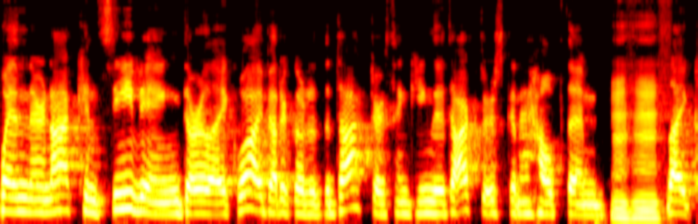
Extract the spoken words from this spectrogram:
when they're not conceiving, they're like, well, I better go to the doctor, thinking the doctor's going to help them mm-hmm. like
